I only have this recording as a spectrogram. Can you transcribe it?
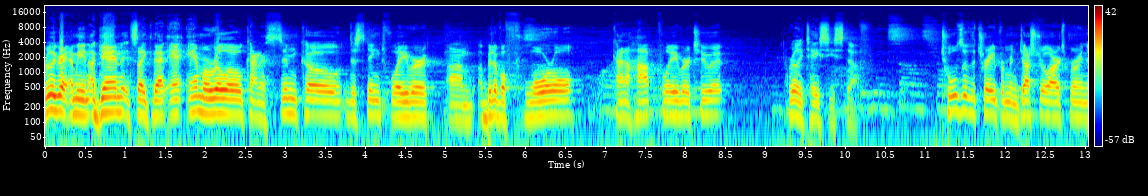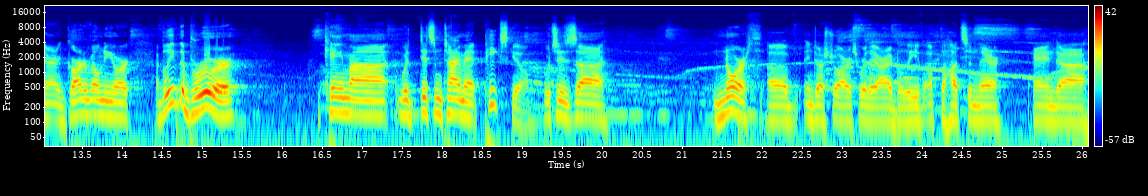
Really great. I mean, again, it's like that Amarillo kind of Simcoe distinct flavor, um, a bit of a floral kind of hop flavor to it. Really tasty stuff. Tools of the Trade from Industrial Arts Brewing there in Garnerville, New York. I believe the brewer came uh, did some time at Peekskill, which is uh, north of Industrial Arts, where they are, I believe, up the Hudson there. And uh,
